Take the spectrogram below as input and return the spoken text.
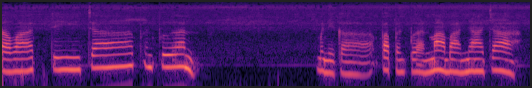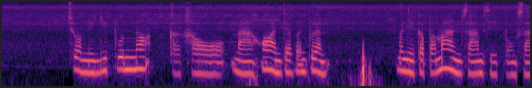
สวัสดีจ้าเพื่อนๆมันนี้ก็ป้าเพื่อนๆมาบ้านยาจ้า ช่วงนี้ญี่ปุ่นเนาะก็เขาหนาห้อนจ้าเพื่อนๆมันนี้ก็ประมาณสามสิบองศา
